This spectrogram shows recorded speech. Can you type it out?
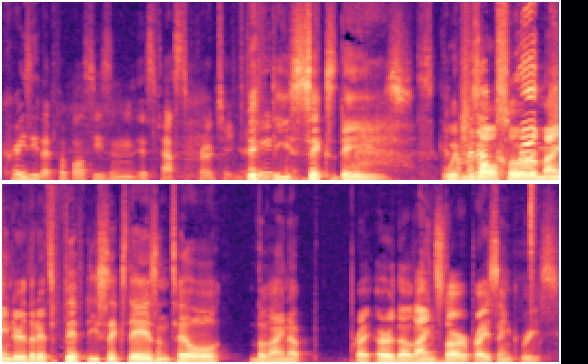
Crazy that football season is fast approaching. Right? 56 days, which is also quick. a reminder that it's 56 days until the lineup pri- or the line star price increase.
